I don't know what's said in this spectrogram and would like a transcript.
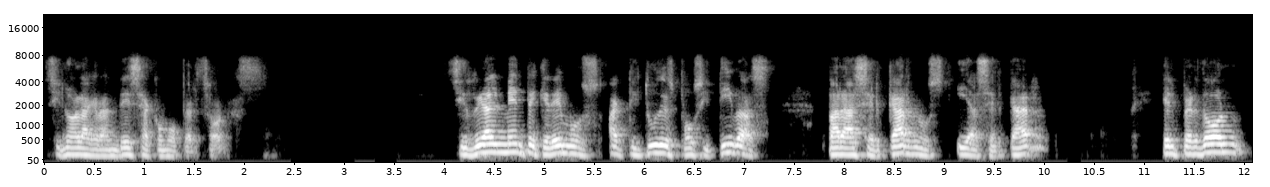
sino a la grandeza como personas. Si realmente queremos actitudes positivas para acercarnos y acercar. El perdón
